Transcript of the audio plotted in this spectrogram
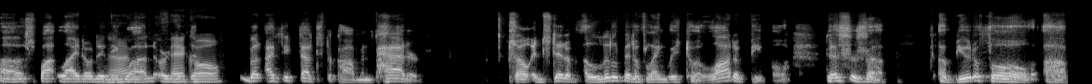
uh, spotlight on anyone no, or the, but I think that's the common pattern. So instead of a little bit of language to a lot of people, this is a a beautiful uh,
